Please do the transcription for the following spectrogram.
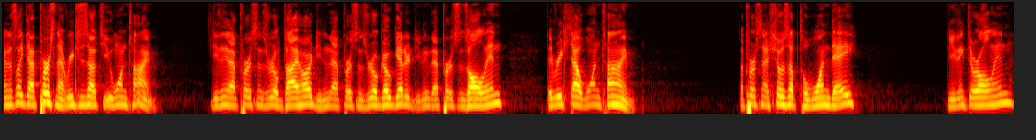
And it's like that person that reaches out to you one time. Do you think that person's real diehard? Do you think that person's real go getter? Do you think that person's all in? They reached out one time. The person that shows up to one day, do you think they're all in?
